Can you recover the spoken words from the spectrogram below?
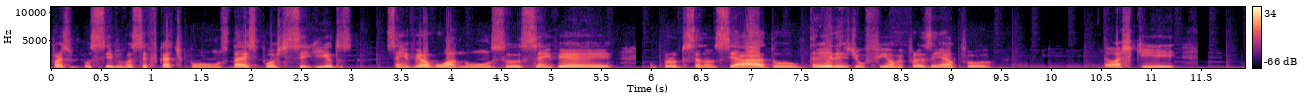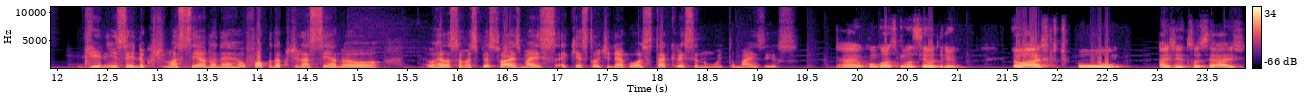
quase impossível você ficar, tipo, uns 10 posts seguidos sem ver algum anúncio, sem ver um produto sendo anunciado, um trailer de um filme, por exemplo. Então acho que de início ainda continua sendo, né? O foco da continua sendo o, o relacionamentos pessoais, mas a questão de negócio está crescendo muito mais isso. Ah, eu concordo com você, Rodrigo. Eu acho que, tipo, as redes sociais,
